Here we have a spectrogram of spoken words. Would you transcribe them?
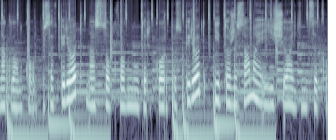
наклон корпуса вперед, носок вовнутрь, корпус вперед и то же самое еще один цикл.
